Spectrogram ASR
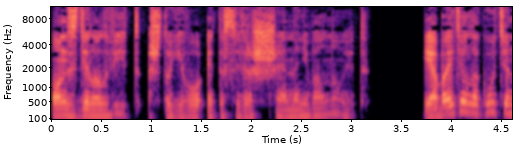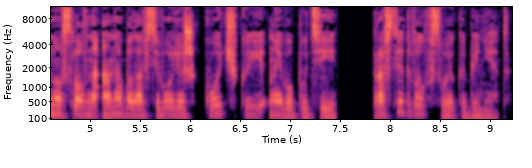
Он сделал вид, что его это совершенно не волнует, и, обойдя Лагутину, словно она была всего лишь кочкой на его пути, проследовал в свой кабинет.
